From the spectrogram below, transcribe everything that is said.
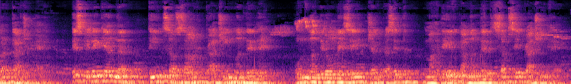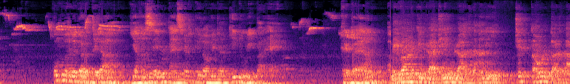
पर दर्ज है। इस किले के अंदर 360 प्राचीन मंदिर हैं। उन मंदिरों में से जग प्रसिद्ध महादेव का मंदिर सबसे प्राचीन है। कुंभलगढ़ जिला यहाँ से पैंसठ किलोमीटर की दूरी पर है। कृपया मेवाड़ की प्राचीन राजधानी चित्तौड़गढ़ का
